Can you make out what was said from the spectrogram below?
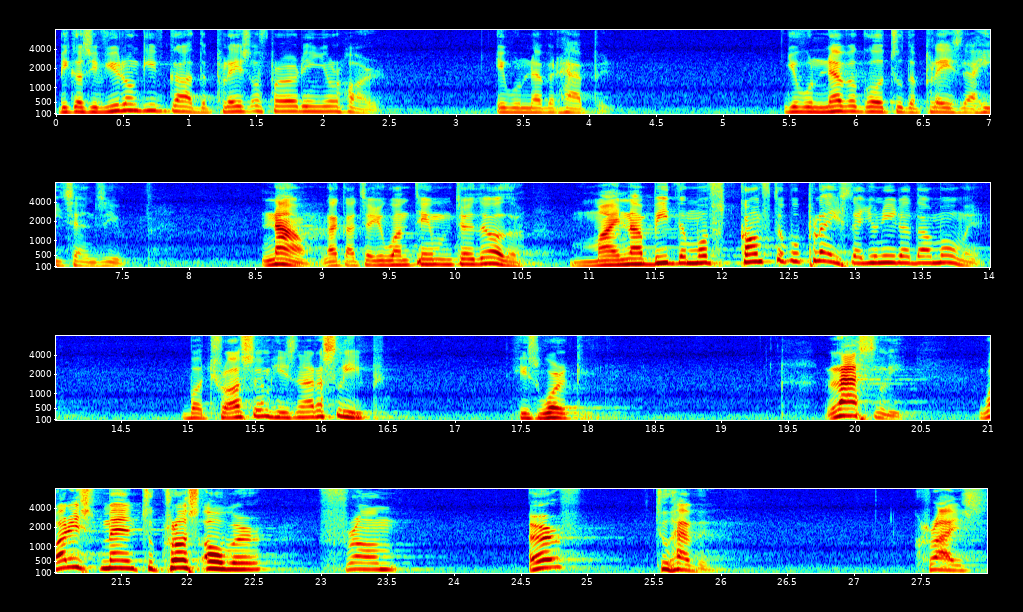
Because if you don't give God the place of priority in your heart, it will never happen. You will never go to the place that He sends you. Now, like I tell you one thing, tell the other. Might not be the most comfortable place that you need at that moment. But trust Him, He's not asleep, He's working. Lastly, what is meant to cross over from earth to heaven? Christ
